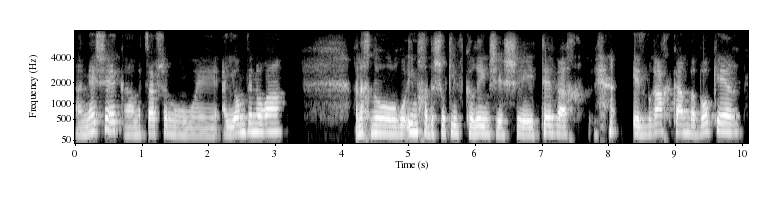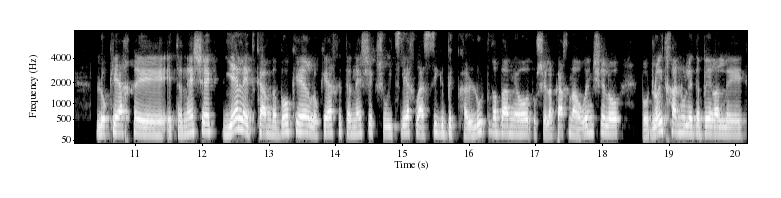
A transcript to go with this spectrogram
הנשק, המצב שם הוא אה, איום ונורא. אנחנו רואים חדשות לבקרים שיש אה, טבח, אזרח קם בבוקר, לוקח uh, את הנשק, ילד קם בבוקר, לוקח את הנשק שהוא הצליח להשיג בקלות רבה מאוד, או שלקח מההורים שלו, ועוד לא התחלנו לדבר על uh,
